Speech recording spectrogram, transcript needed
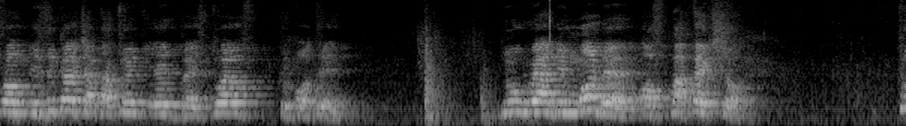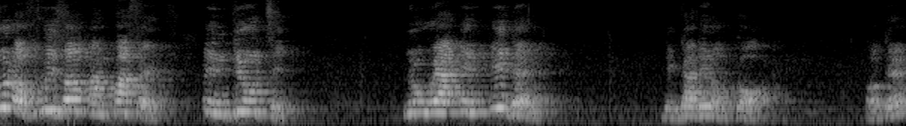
from Ezekiel chapter 28, verse 12 to 14. You were the model of perfection, full of wisdom and perfect in beauty. You were in Eden, the garden of God. Okay?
